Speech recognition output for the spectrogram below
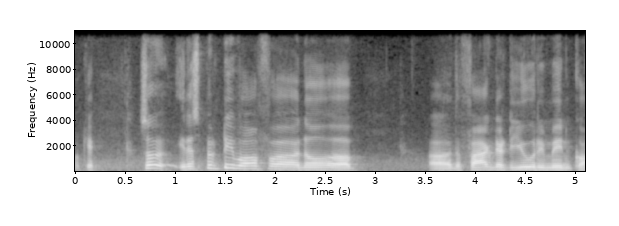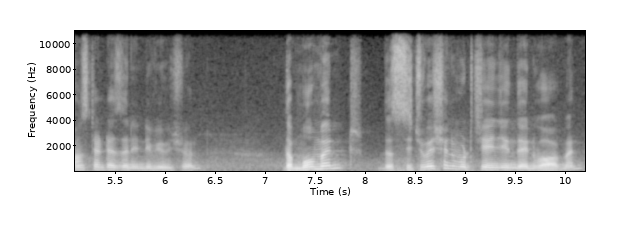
Okay. So, irrespective of uh, no, uh, uh, the fact that you remain constant as an individual, the moment the situation would change in the environment,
